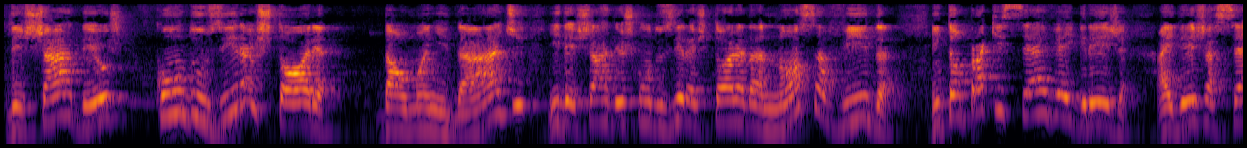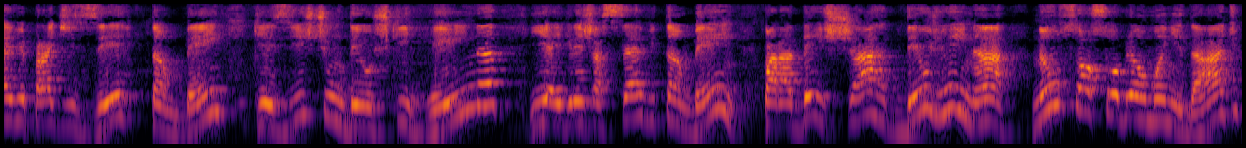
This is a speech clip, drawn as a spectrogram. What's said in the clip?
Deixar Deus conduzir a história da humanidade e deixar Deus conduzir a história da nossa vida. Então, para que serve a igreja? A igreja serve para dizer também que existe um Deus que reina e a igreja serve também para deixar Deus reinar, não só sobre a humanidade,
